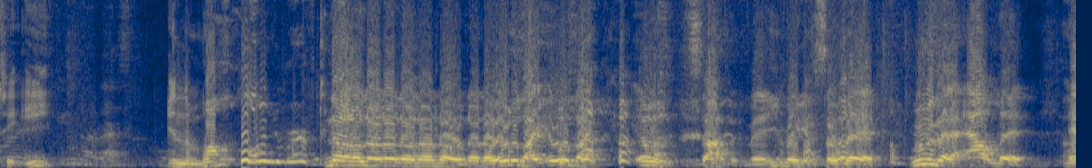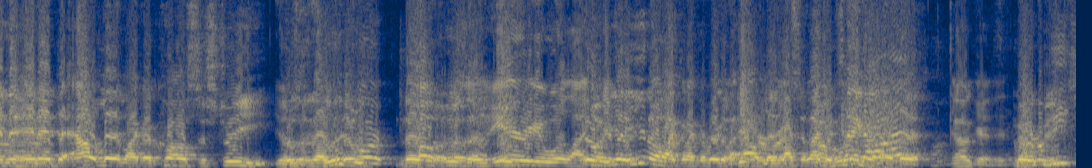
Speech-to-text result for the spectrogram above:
to eat in the mall on your birthday. No, no, no, no, no, no, no, no, no. It was like it was like it was. Stop it, man! You making it so bad. We was at an outlet. And, and at the outlet, like across the street, It was a food court? Oh, it was an area with, like, No, yeah, you know, like like a regular outlet, like, like a restaurants. Tanger Oh, outlet. Okay. Myrtle Beach.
